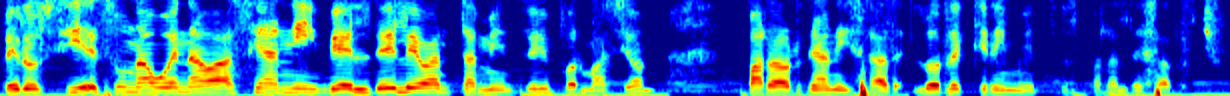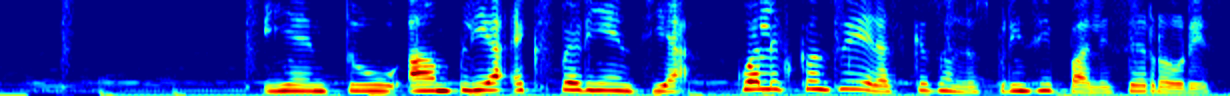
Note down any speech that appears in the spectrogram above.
pero sí es una buena base a nivel de levantamiento de información para organizar los requerimientos para el desarrollo y en tu amplia experiencia, ¿cuáles consideras que son los principales errores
